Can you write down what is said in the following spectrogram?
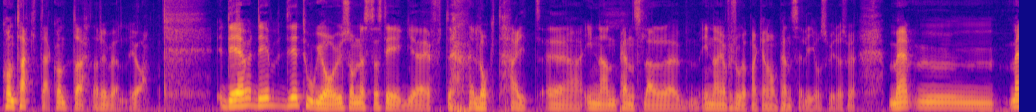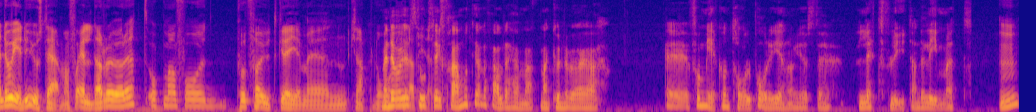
Kontakta, kontakta Rebell, ja. Det, det, det tog jag ju som nästa steg eh, efter Loctite eh, Innan penslar, innan jag förstod att man kan ha en pensel i och så vidare. Och så vidare. Men, mm, men då är det just det här, man får elda röret och man får puffa ut grejer med en knappnål Men det var ju ett stort steg framåt i alla fall det här med att man kunde börja eh, få mer kontroll på det genom just det lättflytande limmet. Mm.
